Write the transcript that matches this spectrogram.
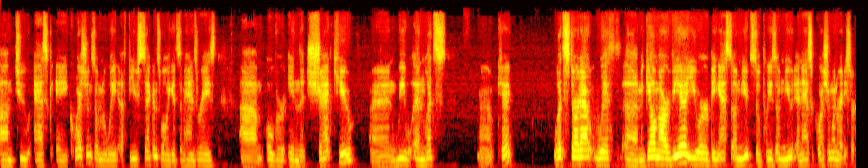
um, to ask a question. So I'm going to wait a few seconds while we get some hands raised um, over in the chat queue, and we and let's Okay. Let's start out with uh, Miguel Maravilla. You are being asked to unmute, so please unmute and ask a question when ready, sir.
